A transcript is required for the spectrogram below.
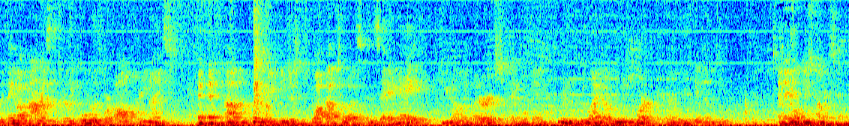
the thing about comics that's really cool is we're all pretty nice. um, so you can just walk up to us and say, hey, do know any letterers? And we'll think, hmm, who do I know who needs work? And then we'll give them to you. And they won't use Comic Sans.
